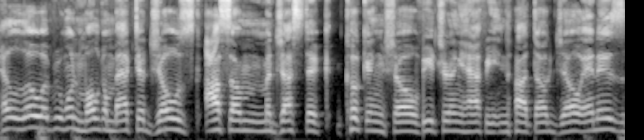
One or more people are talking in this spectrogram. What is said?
Hello everyone, welcome back to Joe's awesome, majestic cooking show featuring half-eaten hot dog Joe and his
